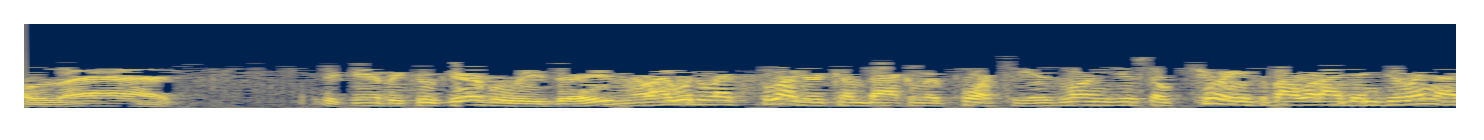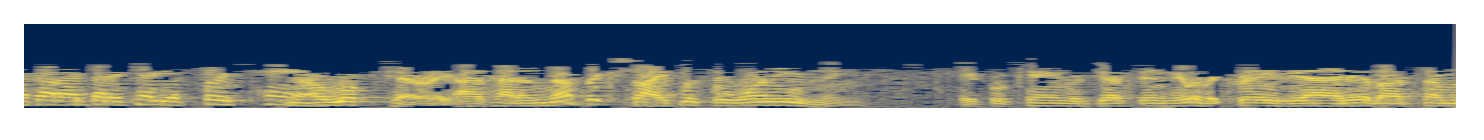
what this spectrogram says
Oh, that. You can't be too careful these days. Well, I wouldn't let Slugger come back and report to you. As long as you're so curious about what I've been doing, I thought I'd better tell you firsthand. Now, look, Terry, I've had enough excitement for one evening. April Kane was just in here with a crazy idea about some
